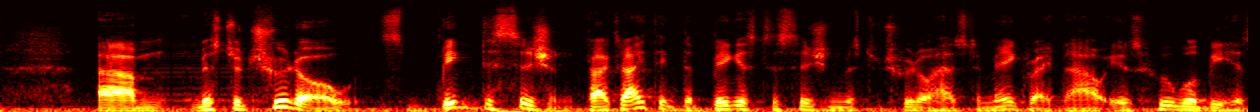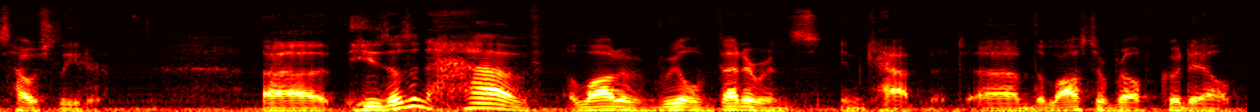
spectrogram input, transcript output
Um, Mr. Trudeau's big decision, in fact, I think the biggest decision Mr. Trudeau has to make right now is who will be his House leader. Uh, he doesn't have a lot of real veterans in cabinet. Uh, the loss of Ralph Goodale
